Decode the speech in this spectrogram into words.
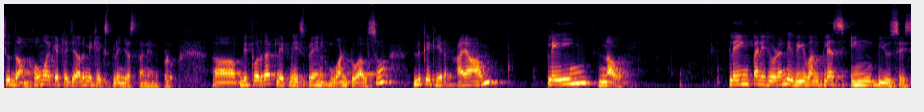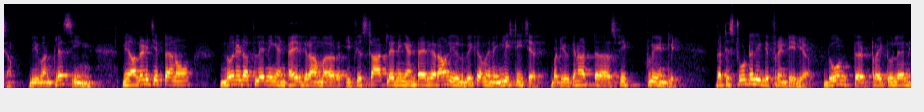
చూద్దాం. హోంవర్క్ ఎట్లా చేయాలో మీకు ఎక్స్ప్లెయిన్ చేస్తాను నేను ఇప్పుడు. Before that let me explain one two also look at here I am playing now playing పని చూడండి V one plus ing use చేసాం వి వన్ ప్లస్ ఇంగ్ నేను ఆల్రెడీ చెప్పాను no need of learning entire grammar if you start learning entire grammar you will become an English teacher but you cannot speak fluently that is totally different area don't try to learn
